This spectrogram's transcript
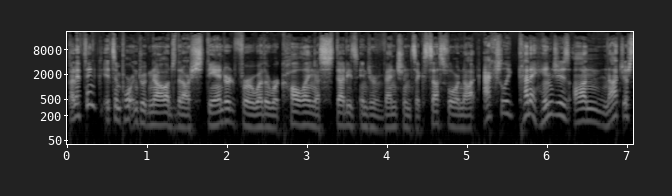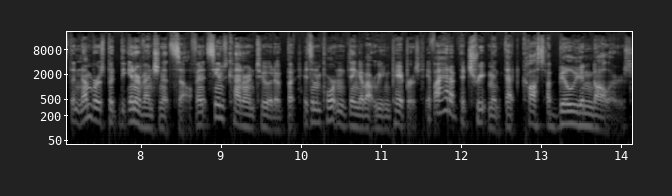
But I think it's important to acknowledge that our standard for whether we're calling a study's intervention successful or not actually kind of hinges on not just the numbers, but the intervention itself. And it seems counterintuitive, but it's an important thing about reading papers. If I had a, a treatment that costs a billion dollars,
